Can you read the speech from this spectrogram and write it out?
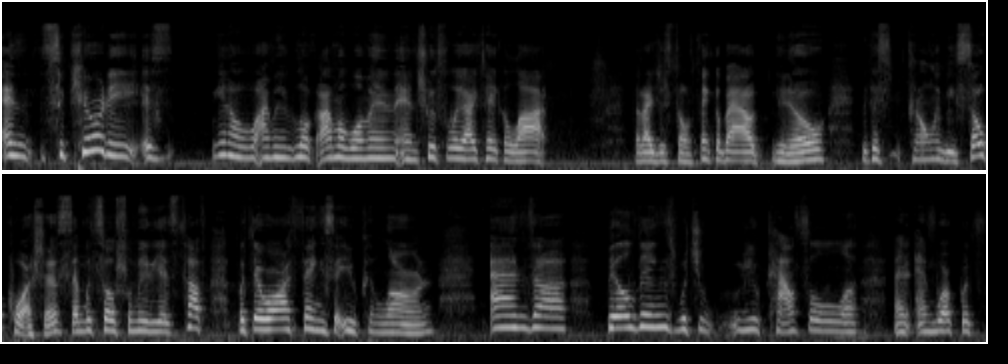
and security is, you know, I mean, look, I'm a woman, and truthfully, I take a lot that I just don't think about, you know, because you can only be so cautious. And with social media, it's tough. But there are things that you can learn. And uh, buildings, which you, you counsel uh, and, and work with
